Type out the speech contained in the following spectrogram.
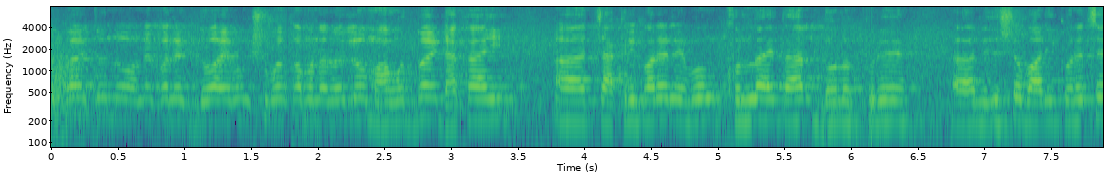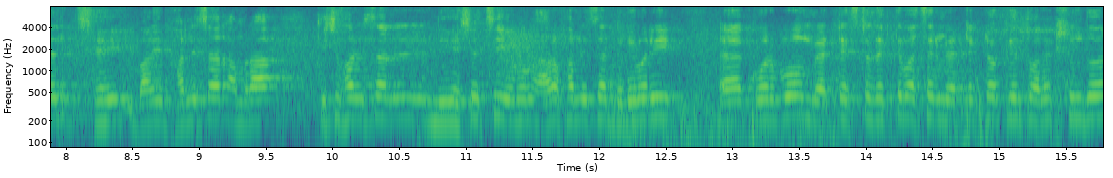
মাহমুদ ভাইয়ের জন্য অনেক অনেক দোয়া এবং শুভকামনা রইল। মাহমুদ ভাই ঢাকায় চাকরি করেন এবং খুলনায় তার দৌলতপুরে নিজস্ব বাড়ি করেছেন। সেই বাড়ির ফার্নিচার আমরা কিছু ফার্নিচার নিয়ে এসেছি এবং আরও ফার্নিচার ডেলিভারি করব। ম্যাট্রিক্সটা দেখতে পাচ্ছেন। ম্যাট্রিকটাও কিন্তু অনেক সুন্দর।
